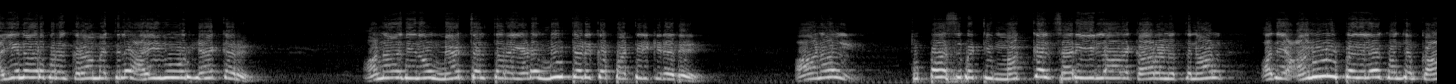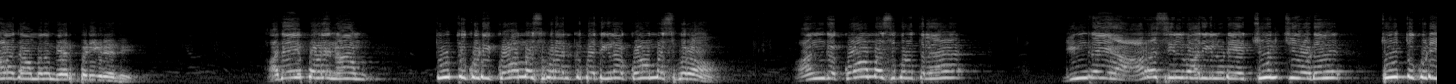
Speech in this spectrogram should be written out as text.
அய்யனார்புரம் கிராமத்தில் ஐநூறு ஏக்கர் அனாதீனம் மேச்சல் தர இடம் மீட்டெடுக்கப்பட்டிருக்கிறது. ஆனால் துப்பாசிப்பட்டி மக்கள் சரியில்லாத காரணத்தினால் அதை அனுபவிப்பதிலே கொஞ்சம் காலதாமதம் ஏற்படுகிறது. அதே போல நாம் தூத்துக்குடி கோமஸ்புரம் இருக்கு பார்த்தீங்களா கோமஸ்புரம். அங்க கோமஸ்புரத்தில் இன்றைய அரசியல்வாதிகளுடைய சூழ்ச்சியோடு தூத்துக்குடி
